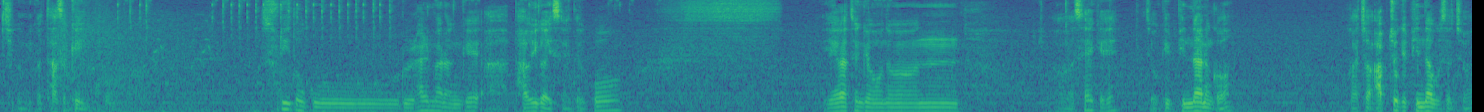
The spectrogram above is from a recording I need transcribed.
지금 이거 다섯 개 있고 수리 도구를 할 만한 게 아, 바위가 있어야 되고 얘 같은 경우는 어, 3개 저기 빛나는 거. 아까 저 앞쪽에 빛나고 있었죠.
